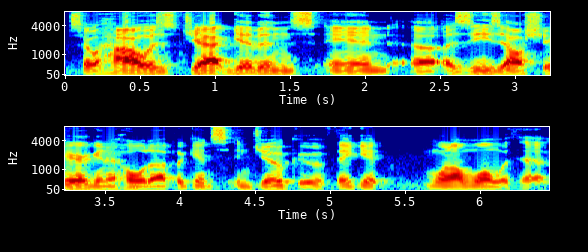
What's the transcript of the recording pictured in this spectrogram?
so how is Jack Gibbens and uh, Azeez Al-Shaair going to hold up against Njoku if they get one on one with him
